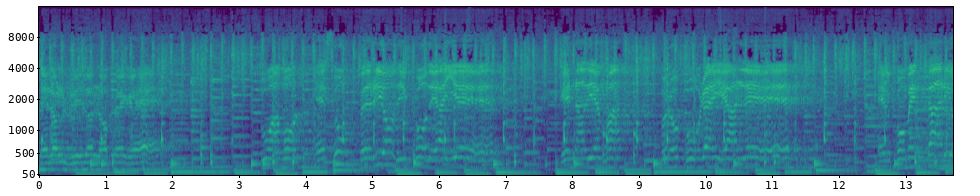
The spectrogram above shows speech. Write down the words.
del olvido lo pegué. Tu amor es un periódico de ayer que nadie más procura ir a leer comentario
